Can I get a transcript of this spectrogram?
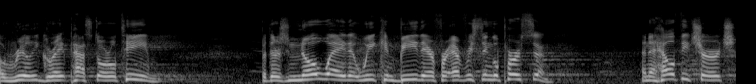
a really great pastoral team. But there's no way that we can be there for every single person. And a healthy church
